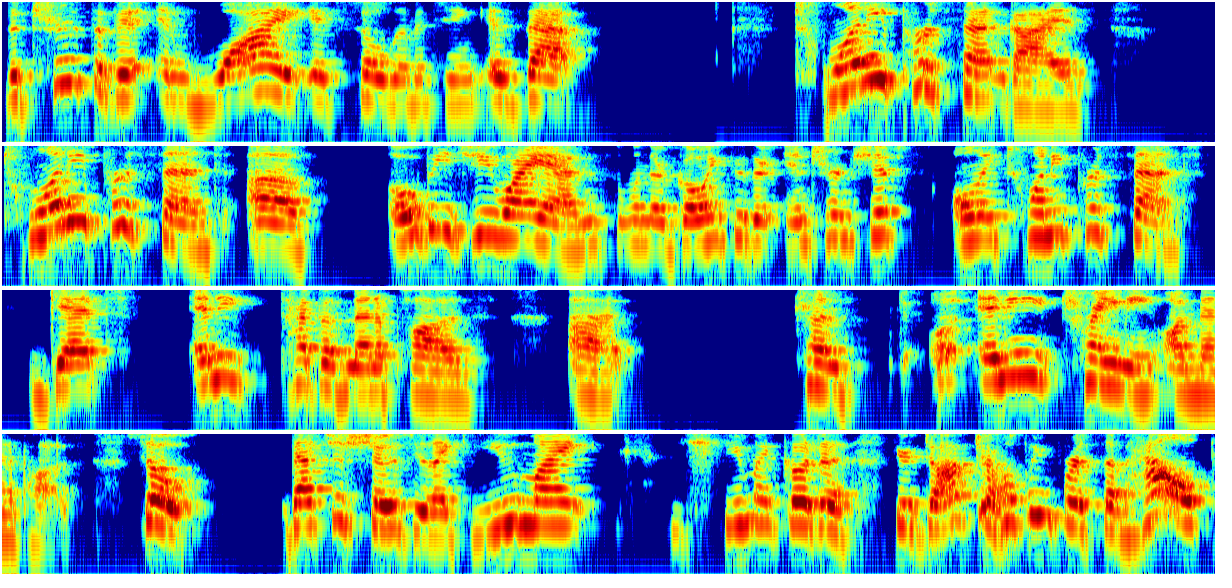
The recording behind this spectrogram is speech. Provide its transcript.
the truth of it and why it's so limiting is that 20% guys 20% of OBGYNs, when they're going through their internships, only 20% get any type of menopause, uh, trans, any training on menopause. So that just shows you like you might you might go to your doctor hoping for some help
